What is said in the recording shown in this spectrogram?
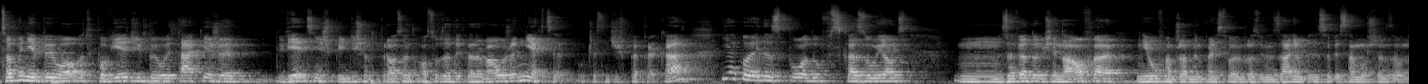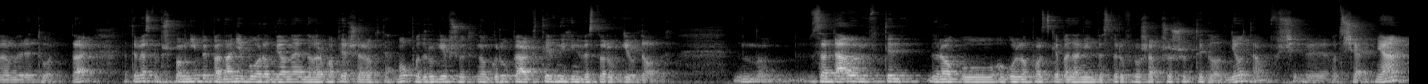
co by nie było, odpowiedzi były takie, że więcej niż 50% osób zadeklarowało, że nie chce uczestniczyć w PPK jako jeden z powodów wskazując, zawiodłem się na OFE, nie ufam żadnym państwowym rozwiązaniom, będę sobie sam oszczędzał na emeryturę. Tak? Natomiast to przypomnijmy, badanie było robione no, po pierwsze rok temu, po drugie wśród no, grupy aktywnych inwestorów giełdowych. No, zadałem w tym roku ogólnopolskie badanie inwestorów rusza w przyszłym tygodniu, tam w, od sierpnia.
